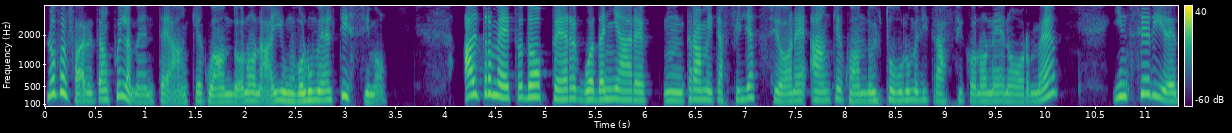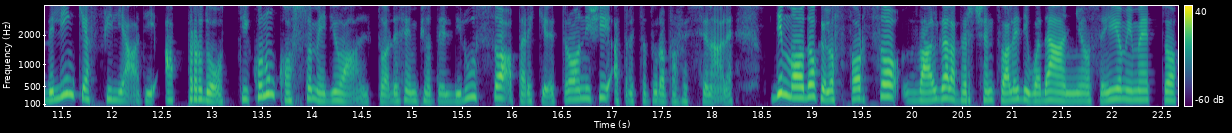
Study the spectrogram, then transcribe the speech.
lo puoi fare tranquillamente anche quando non hai un volume altissimo. Altro metodo per guadagnare, mhmm, tramite affiliazione anche quando il tuo volume di traffico non è enorme, inserire dei link affiliati a prodotti con un costo medio alto, ad esempio hotel di lusso, apparecchi elettronici, attrezzatura professionale, di modo che lo sforzo valga la percentuale di guadagno. Se io mi metto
